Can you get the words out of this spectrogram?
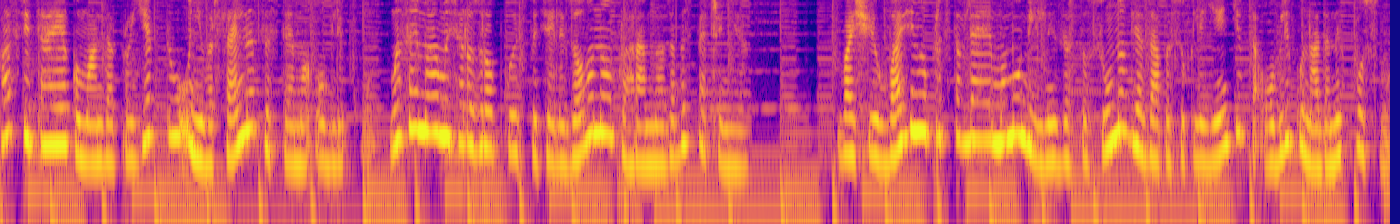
Вас вітає команда проєкту Універсальна система обліку. Ми займаємося розробкою спеціалізованого програмного забезпечення. Вашій увазі ми представляємо мобільний застосунок для запису клієнтів та обліку наданих послуг.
